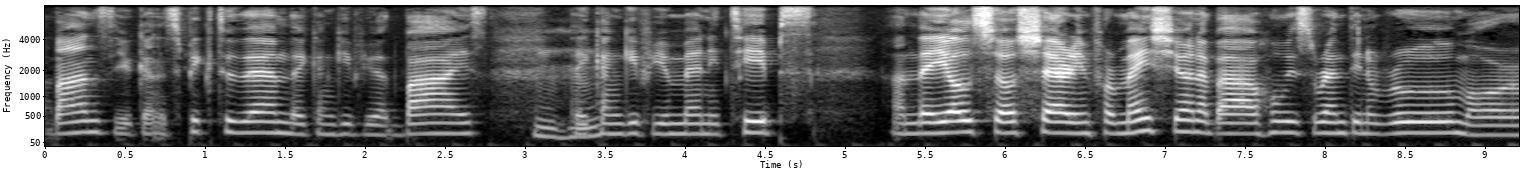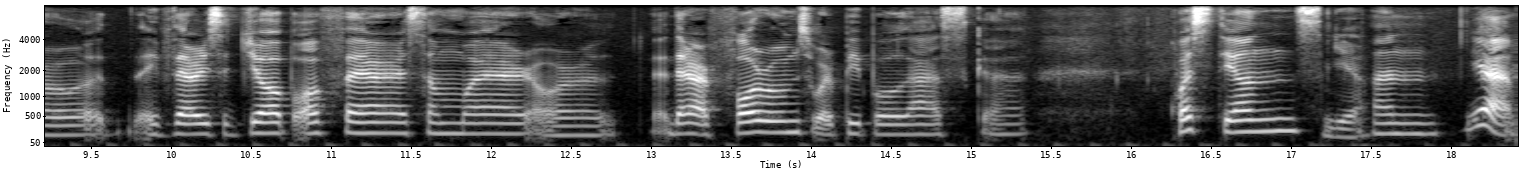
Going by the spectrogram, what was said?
advanced, you can speak to them. They can give you advice. They Mhm. can give you many tips. And they also share information about who is renting a room or if there is a job offer somewhere, or there are forums where people ask uh, questions. Yeah. And yeah,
